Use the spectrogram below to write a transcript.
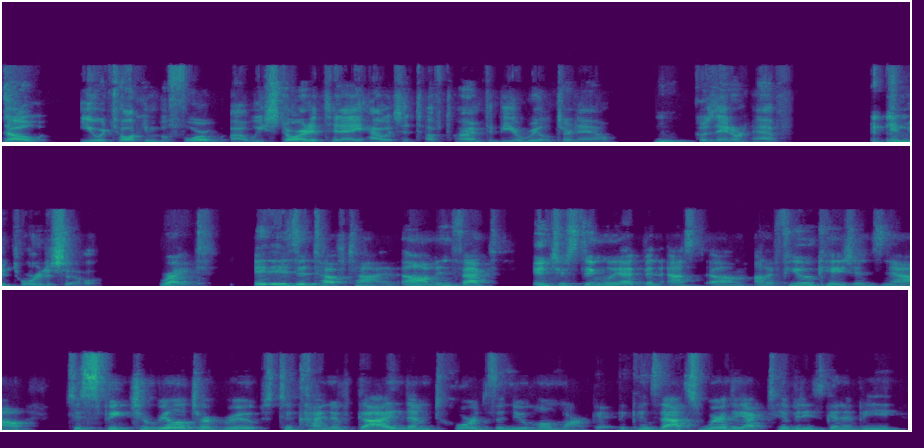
So you were talking before uh, we started today how it's a tough time to be a realtor now. Hmm. because they don't have inventory to sell. Right. It is a tough time. Um, in fact, interestingly, I've been asked um, on a few occasions now to speak to realtor groups to kind of guide them towards the new home market because that's where the activity is going to be,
